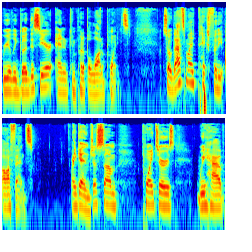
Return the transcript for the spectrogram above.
really good this year and can put up a lot of points. So that's my picks for the offense. Again, just some pointers. We have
